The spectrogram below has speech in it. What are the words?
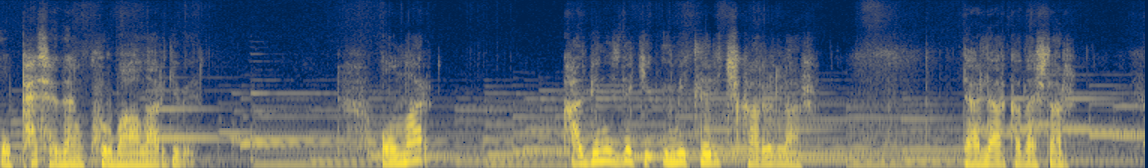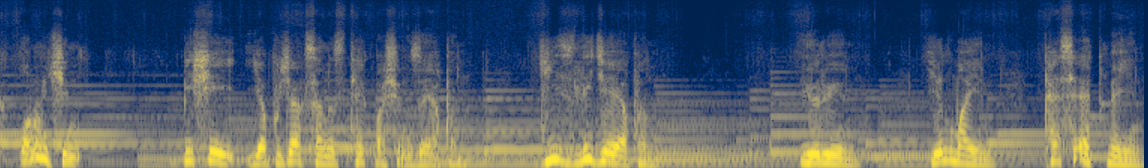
o pes eden kurbağalar gibi. Onlar kalbinizdeki ümitleri çıkarırlar. Değerli arkadaşlar, onun için bir şey yapacaksanız tek başınıza yapın. Gizlice yapın. Yürüyün, yılmayın, pes etmeyin.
